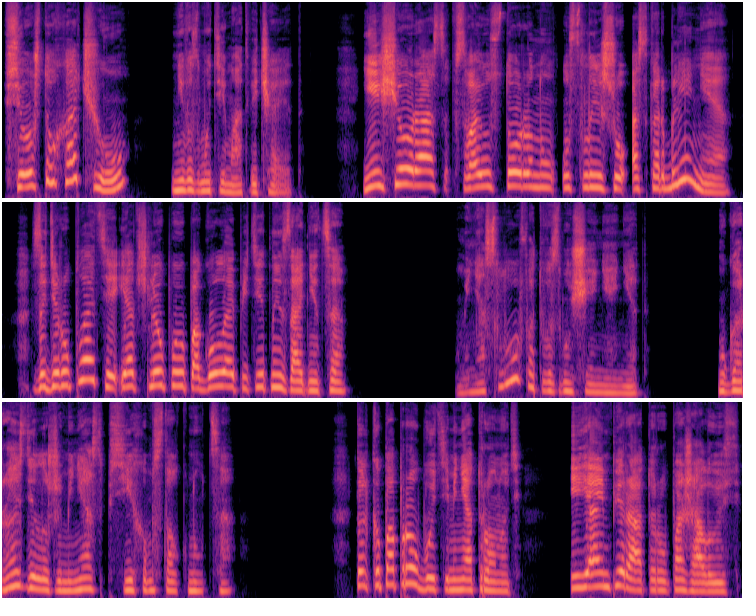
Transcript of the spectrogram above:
«Все, что хочу», — невозмутимо отвечает. «Еще раз в свою сторону услышу оскорбление, задеру платье и отшлепаю по голой аппетитной заднице». У меня слов от возмущения нет. Угораздило же меня с психом столкнуться. «Только попробуйте меня тронуть, и я императору пожалуюсь».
